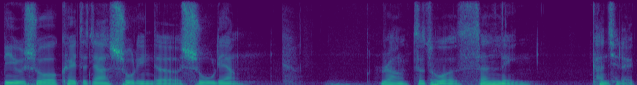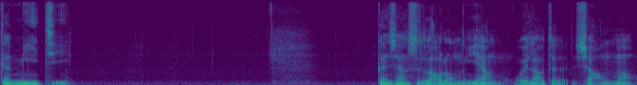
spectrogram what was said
比如说可以增加树林的数量，让这座森林看起来更密集，更像是牢笼一样围绕着小红帽，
